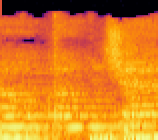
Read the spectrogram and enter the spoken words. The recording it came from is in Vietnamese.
đâu công chân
